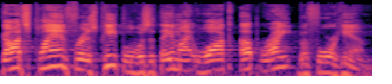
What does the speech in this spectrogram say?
God's plan for his people was that they might walk upright before him,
